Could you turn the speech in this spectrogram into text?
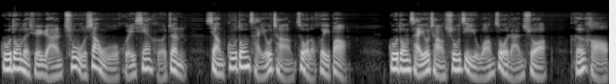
咕东的学员初五上午回仙河镇，向咕东采油厂做了汇报。咕东采油厂书记王作然说：“很好。”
